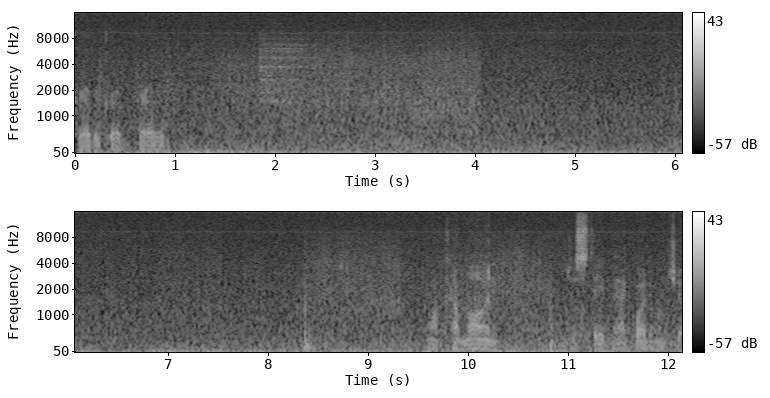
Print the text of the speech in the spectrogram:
Grab it, Oh, come on. Just stay back, why don't you?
